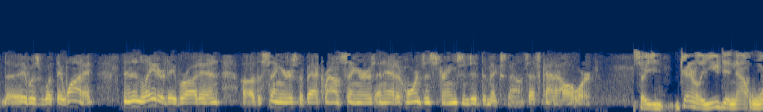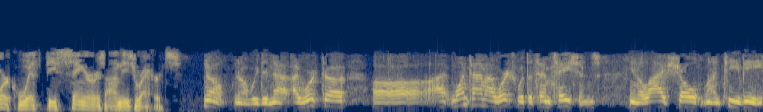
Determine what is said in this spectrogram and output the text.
uh, it was what they wanted. And then later they brought in uh, the singers, the background singers, and added horns and strings and did the mix downs. That's kind of how it worked. So you generally you did not work with the singers on these records. No, no, we did not. I worked. Uh, uh, I, one time I worked with the Temptations in a live show on TV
